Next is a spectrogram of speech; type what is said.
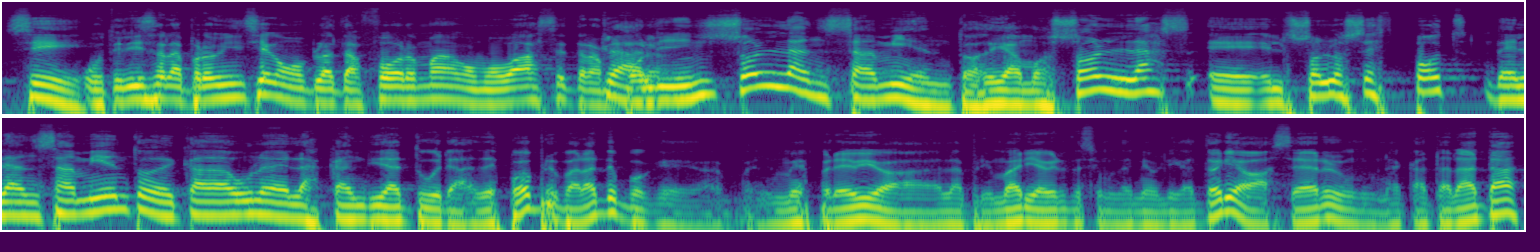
Sí. utiliza la provincia como plataforma, como base, Claro, trampolín. son lanzamientos, digamos, son las eh, son los spots de lanzamiento de cada una de las candidaturas. Después prepárate porque el mes previo a la primaria abierta simultánea obligatoria va a ser una catarata.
